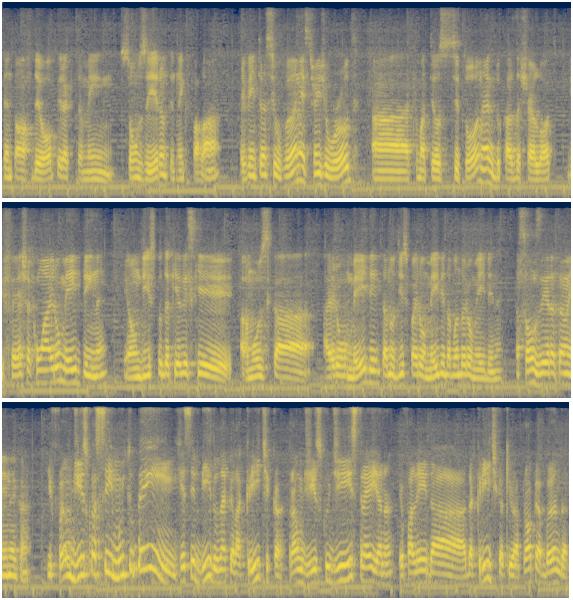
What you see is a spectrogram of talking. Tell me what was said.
Phantom of the Opera, que também sonzeira, não tem nem o que falar. Aí vem Transylvania, Strange World, a, que o Matheus citou, né, do caso da Charlotte. E fecha com Iron Maiden, né? É um disco daqueles que a música Iron Maiden tá no disco Iron Maiden da banda Iron Maiden, né? A sonzeira também, né, cara? E foi um disco assim muito bem recebido, né, pela crítica para um disco de estreia, né? Eu falei da, da crítica que a própria banda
